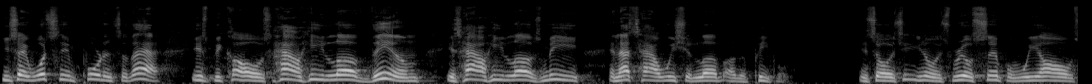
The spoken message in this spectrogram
You say, what's the importance of that? Is because how he loved them is how he loves me, and that's how we should love other people. And so it's you know it's real simple. We all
